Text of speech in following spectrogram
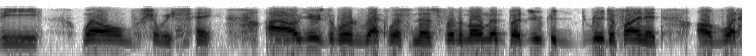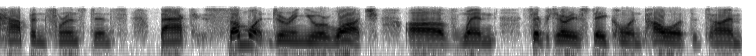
the well shall we say I'll use the word recklessness for the moment but you could redefine it of what happened for instance back somewhat during your watch of when Secretary of State Colin Powell at the time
